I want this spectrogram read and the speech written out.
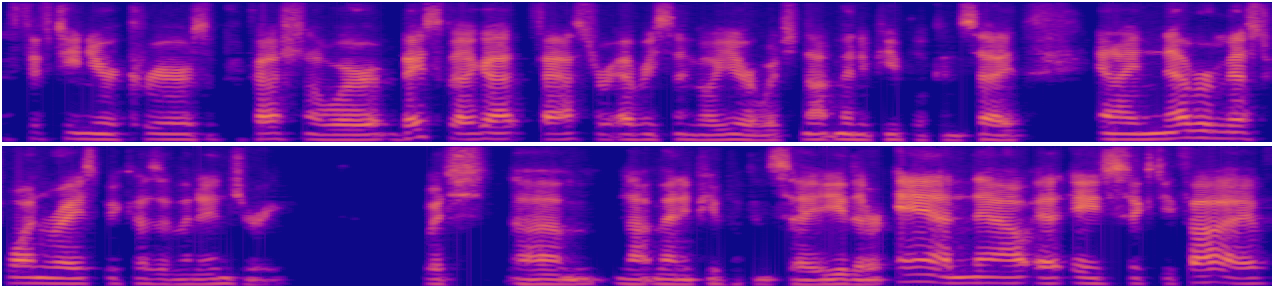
a 15 year career as a professional where basically I got faster every single year, which not many people can say. And I never missed one race because of an injury which um, not many people can say either. And now at age 65,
